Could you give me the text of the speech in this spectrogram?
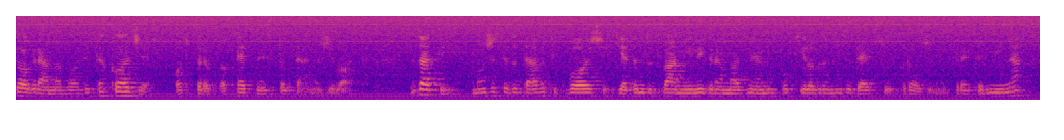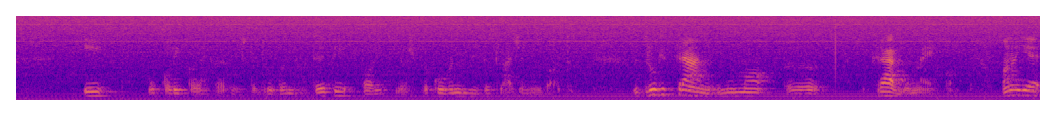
100 grama vode takođe od 15. dana života. Zatim, može se dodavati gvožđe 1 do 2 mg dnevno po kilogramu za decu rođenu pre termina i ukoliko lekar ništa drugo ne odredi, politi još prokuvanom i zaslađenom vodom. S druge strane imamo e, kravlje mleko. Ono je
